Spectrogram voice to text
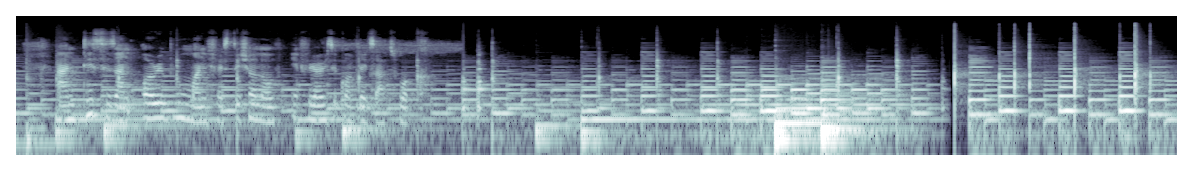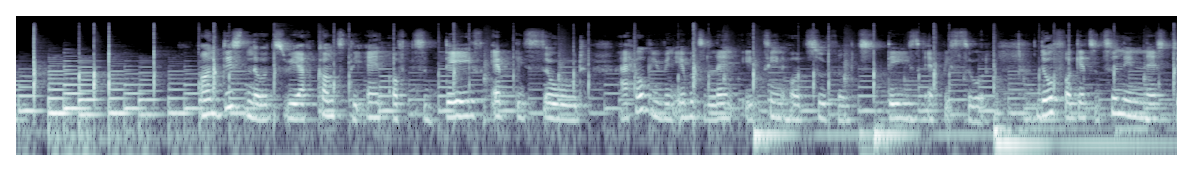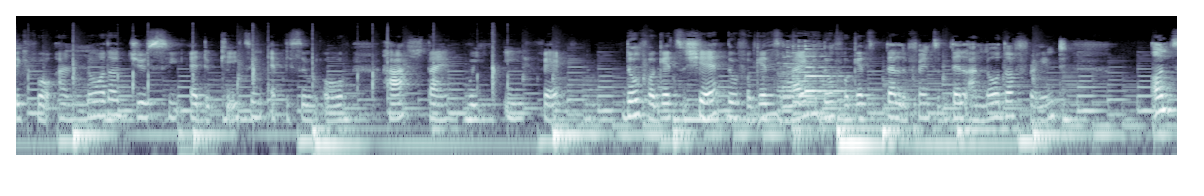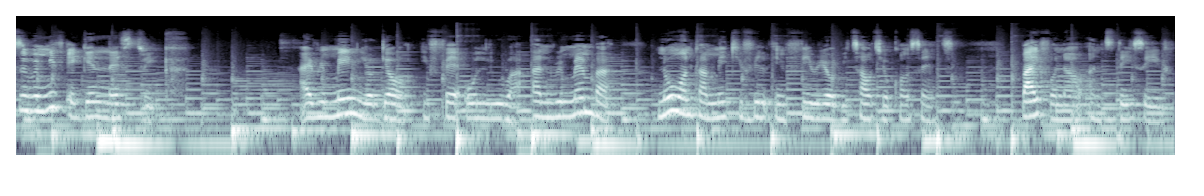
and this is an horrible manifestation of inferiority complex at work On this note, we have come to the end of today's episode. I hope you've been able to learn a thing or two from today's episode. Don't forget to tune in next week for another juicy, educating episode of Hashtag with Ife. Don't forget to share, don't forget to like, don't forget to tell a friend to tell another friend. Until we meet again next week. I remain your girl, Ife Oluwa. And remember, no one can make you feel inferior without your consent. Bye for now and stay safe.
